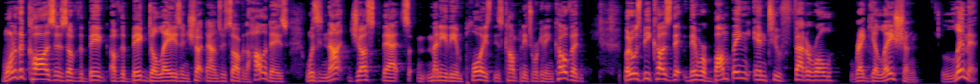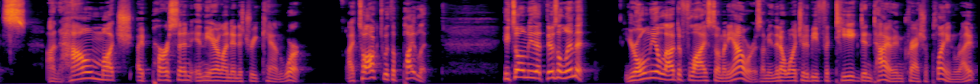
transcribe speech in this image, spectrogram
One of the causes of the big of the big delays and shutdowns we saw over the holidays was not just that many of the employees these companies were getting COVID, but it was because they, they were bumping into federal regulation limits on how much a person in the airline industry can work. I talked with a pilot. He told me that there's a limit. You're only allowed to fly so many hours. I mean, they don't want you to be fatigued and tired and crash a plane, right?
